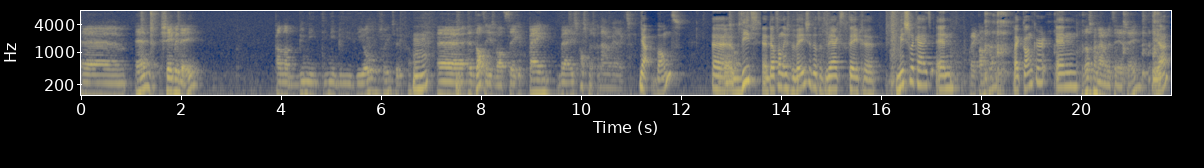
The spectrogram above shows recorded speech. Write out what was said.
Ehm, en CBD, cannabidiol of zoiets, weet ik veel. Mhm. Eh, en dat is wat tegen pijn bij spasmus gedaan werkt. Ja, want eh, wiet, eh, daarvan is bewezen dat het werkt tegen misselijkheid en Bij kanker. bij kanker en Dat is met name de THC. ja,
